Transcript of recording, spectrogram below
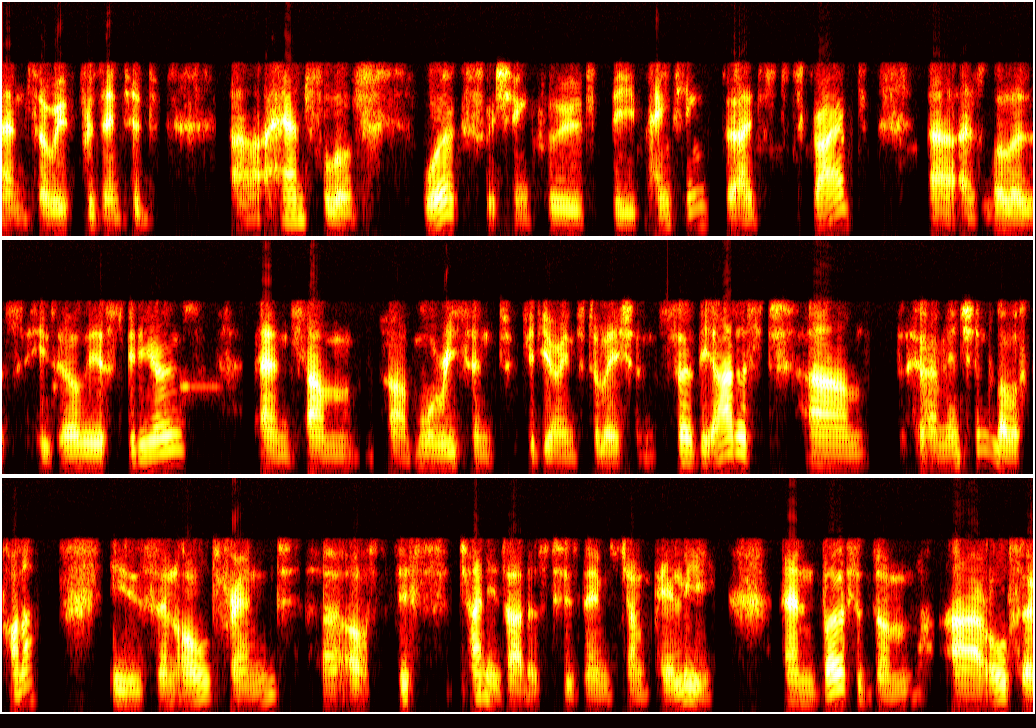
and so we've presented uh, a handful of works, which include the painting that I just described, uh, as well as his earliest videos and some uh, more recent video installations. So the artist um, who I mentioned, Lois Conner, is an old friend uh, of this Chinese artist whose name is Zhang Peili. And both of them are also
